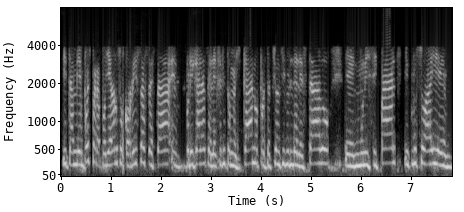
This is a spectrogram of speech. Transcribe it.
y también pues para apoyar a los socorristas está en brigadas del Ejército Mexicano, Protección Civil del Estado, municipal, incluso hay... Eh,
